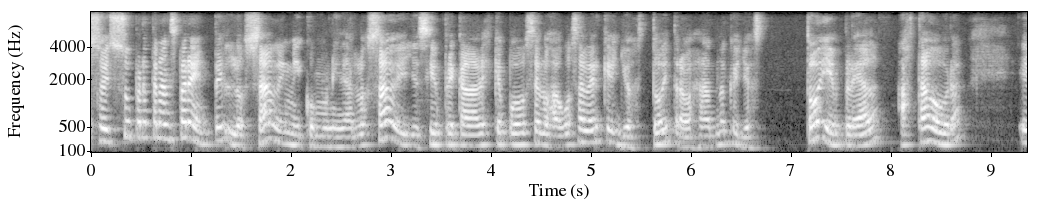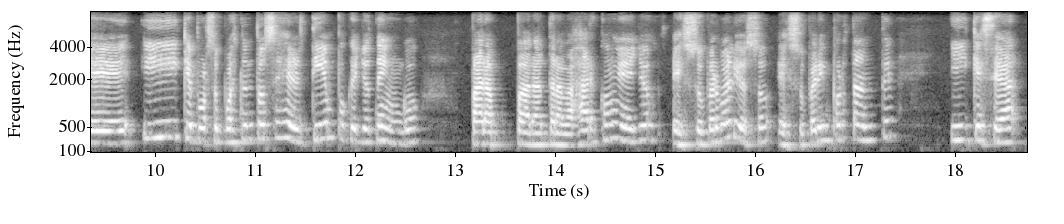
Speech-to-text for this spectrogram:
soy súper transparente, lo saben, mi comunidad lo sabe, yo siempre cada vez que puedo se los hago saber que yo estoy trabajando, que yo estoy empleada hasta ahora, eh, y que por supuesto entonces el tiempo que yo tengo para, para trabajar con ellos es súper valioso, es súper importante y que sea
